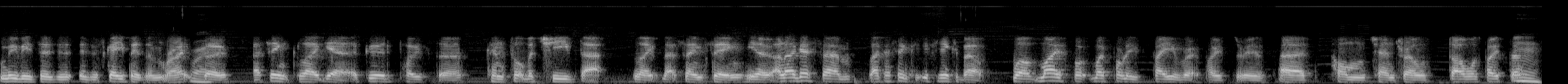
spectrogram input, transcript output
movies is, is escapism, right? Right. So I think like, yeah, a good poster can sort of achieve that, like that same thing, you know, and I guess, um, like, I think if you think about, well, my, my probably favorite poster is, uh, Tom Chantrell's Star Wars poster Mm.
